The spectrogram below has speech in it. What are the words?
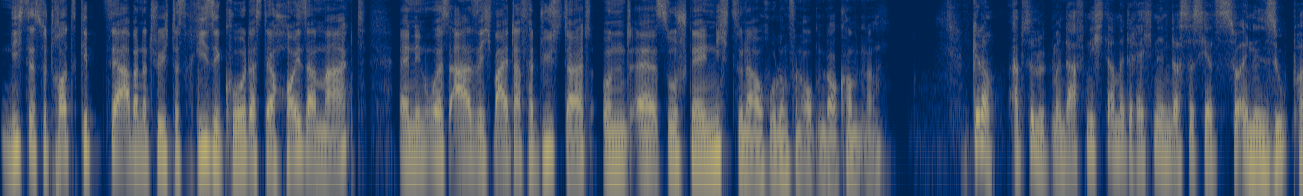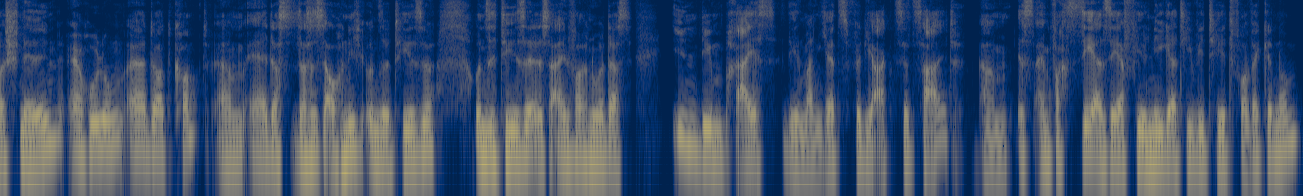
Nichtsdestotrotz gibt es ja aber natürlich das Risiko, dass der Häusermarkt in den USA sich weiter verdüstert und äh, so schnell nicht zu einer Erholung von Open Door kommt. Ne? Genau, absolut. Man darf nicht damit rechnen, dass es jetzt zu einer super schnellen Erholung äh, dort kommt. Ähm, äh, das, das ist auch nicht unsere These. Unsere These ist einfach nur, dass in dem Preis, den man jetzt für die Aktie zahlt, ähm, ist einfach sehr, sehr viel Negativität vorweggenommen.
